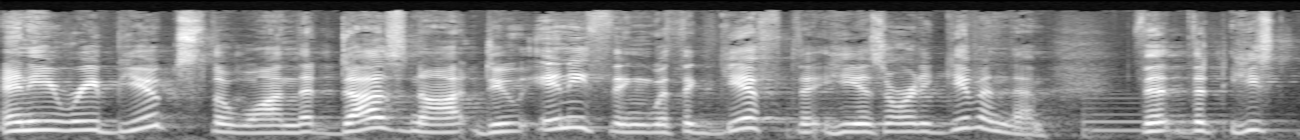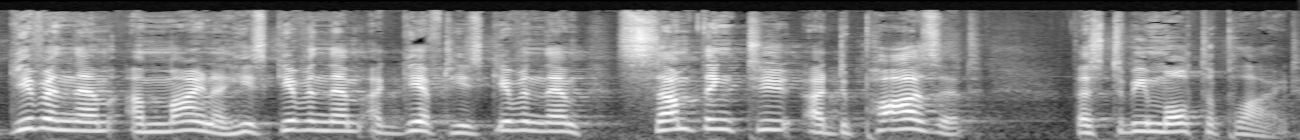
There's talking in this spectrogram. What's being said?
And he rebukes the one that does not do anything with the gift that he has already given them. That, that he's given them a mina, he's given them a gift, he's given them something to, a deposit that's to be multiplied.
